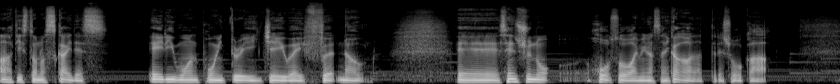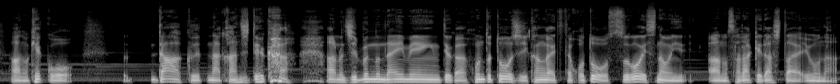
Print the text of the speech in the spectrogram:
アーティストのスカイです。81.3 J-Way Footnote、えー先週の放送は皆さんいかがだったでしょうか？あの結構ダークな感じというか あの自分の内面というか本当当時考えてたことをすごい素直にあのさらけ出したような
